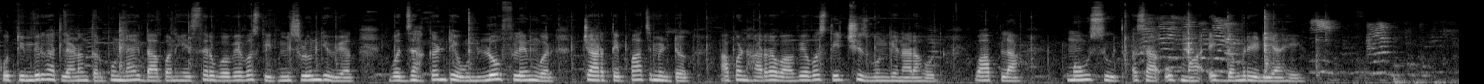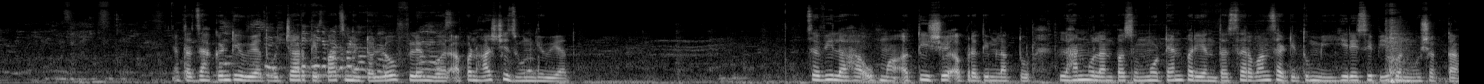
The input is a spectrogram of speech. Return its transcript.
कोथिंबीर घातल्यानंतर पुन्हा एकदा आपण हे सर्व व्यवस्थित मिसळून घेऊयात व झाकण ठेवून लो फ्लेमवर चार ते पाच मिनटं आपण हा रवा व्यवस्थित शिजवून घेणार आहोत व आपला मऊसूत असा उपमा एकदम रेडी आहे. आता झाकण ठेवूयात व चार ते पाच मिनटं लो फ्लेमवर आपण हा शिजवून घेऊयात. चवीला हा उपमा अतिशय अप्रतिम लागतो. लहान मुलांपासून मोठ्यांपर्यंत सर्वांसाठी तुम्ही ही रेसिपी बनवू शकता.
